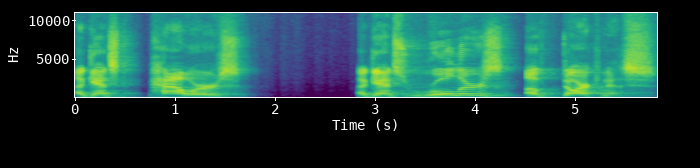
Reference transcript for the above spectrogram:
against powers, against rulers of darkness.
